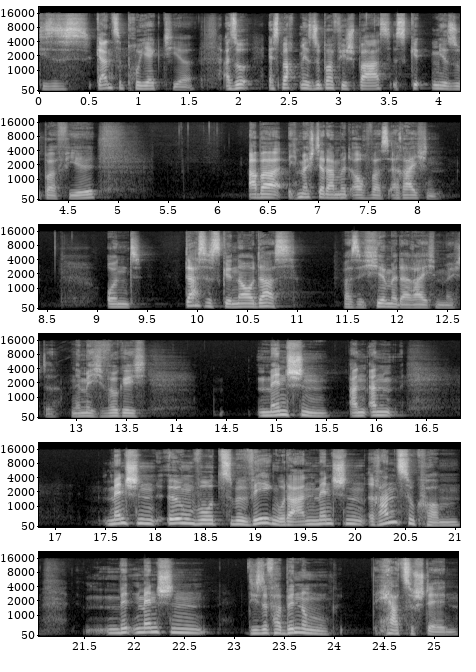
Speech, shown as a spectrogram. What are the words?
dieses ganze Projekt hier. Also es macht mir super viel Spaß, es gibt mir super viel, aber ich möchte damit auch was erreichen. Und das ist genau das, was ich hiermit erreichen möchte. Nämlich wirklich Menschen an, an Menschen irgendwo zu bewegen oder an Menschen ranzukommen, mit Menschen diese Verbindung herzustellen.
